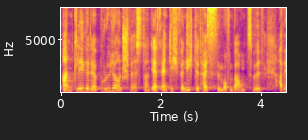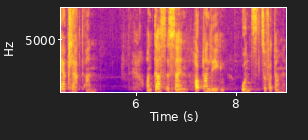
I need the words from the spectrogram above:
Ankläger der Brüder und Schwestern. Er ist endlich vernichtet, heißt es in Offenbarung 12, aber er klagt an. Und das ist sein Hauptanliegen, uns zu verdammen,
